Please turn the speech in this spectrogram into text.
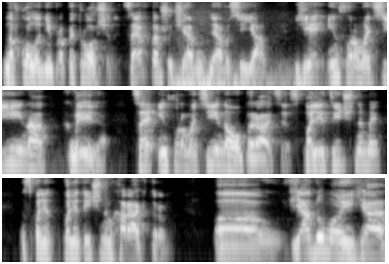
навколо Дніпропетровщини, це в першу чергу для росіян є інформаційна хвиля, це інформаційна операція з політичними з полі- політичним характером. Е, я думаю, я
